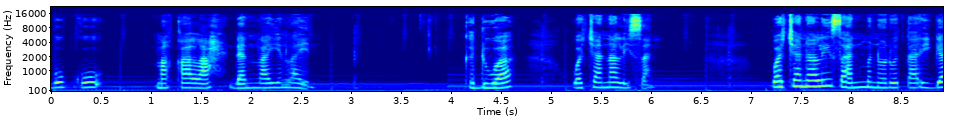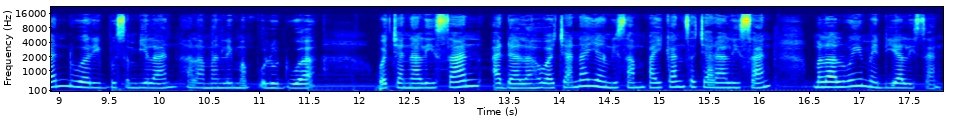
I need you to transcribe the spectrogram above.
buku, makalah, dan lain-lain. Kedua, wacana lisan. Wacana lisan menurut Tarigan 2009 halaman 52, wacana lisan adalah wacana yang disampaikan secara lisan melalui media lisan.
